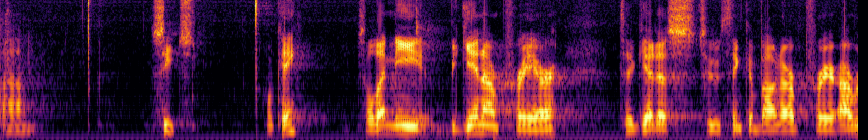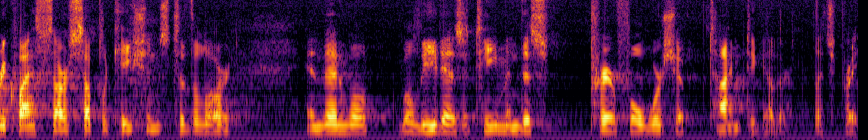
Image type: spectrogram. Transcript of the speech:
um, seats. Okay? So let me begin our prayer to get us to think about our prayer, our requests, our supplications to the Lord. And then we'll, we'll lead as a team in this prayerful worship time together. Let's pray.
